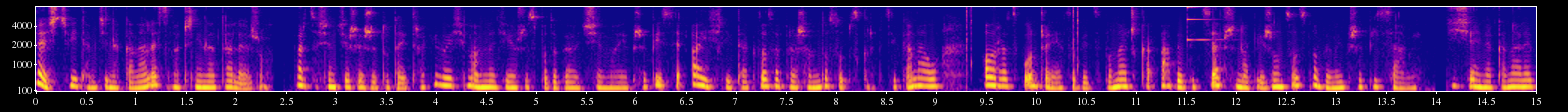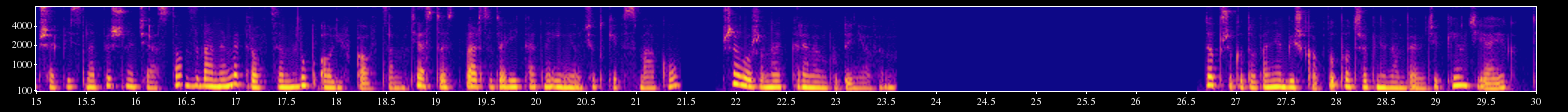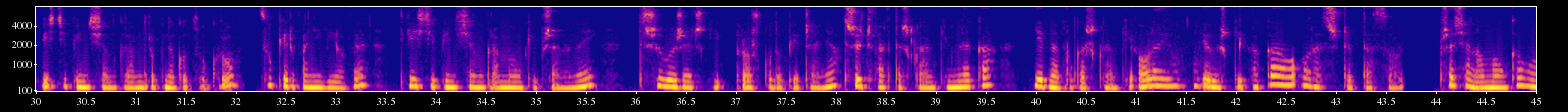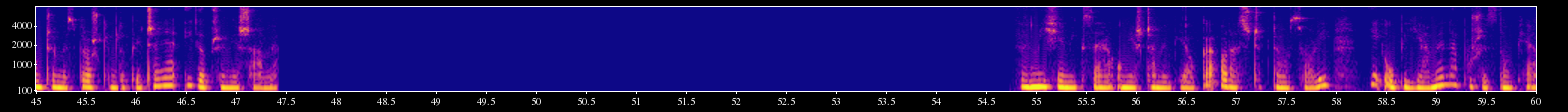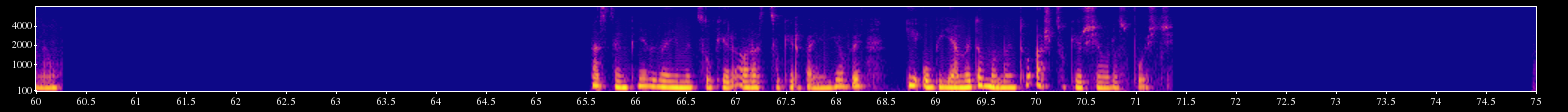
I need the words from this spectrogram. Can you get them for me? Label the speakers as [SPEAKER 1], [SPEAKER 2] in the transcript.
[SPEAKER 1] Cześć, witam Cię na kanale Smacznie na talerzu. Bardzo się cieszę, że tutaj trafiłeś. Mam nadzieję, że spodobają Ci się moje przepisy, a jeśli tak, to zapraszam do subskrypcji kanału oraz włączenia sobie dzwoneczka, aby być zawsze na bieżąco z nowymi przepisami. Dzisiaj na kanale przepis na pyszne ciasto zwane metrowcem lub oliwkowcem. Ciasto jest bardzo delikatne i mięciutkie w smaku, przełożone kremem budyniowym. Do przygotowania biszkoptu potrzebny nam będzie 5 jajek, 250 g drobnego cukru, cukier waniliowy, 250 g mąki pszennej, 3 łyżeczki proszku do pieczenia, 3 czwarte szklanki mleka, 1 druga szklanki oleju, 2 łyżki kakao oraz szczypta soli. Przesianą mąkę łączymy z proszkiem do pieczenia i dobrze mieszamy. W misie miksera umieszczamy białka oraz szczyptę soli i ubijamy na puszystą pianę. Następnie dodajemy cukier oraz cukier waniliowy i ubijamy do momentu, aż cukier się rozpuści.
